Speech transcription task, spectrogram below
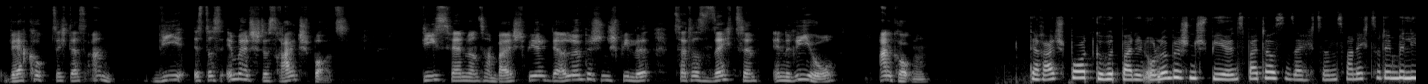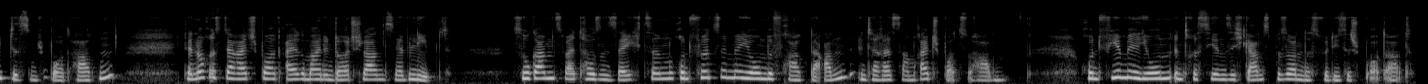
Wer guckt sich das an? Wie ist das Image des Reitsports? Dies werden wir uns am Beispiel der Olympischen Spiele 2016 in Rio angucken. Der Reitsport gehört bei den Olympischen Spielen 2016 zwar nicht zu den beliebtesten Sportarten, dennoch ist der Reitsport allgemein in Deutschland sehr beliebt. So gaben 2016 rund 14 Millionen Befragte an, Interesse am Reitsport zu haben. Rund 4 Millionen interessieren sich ganz besonders für diese Sportart.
